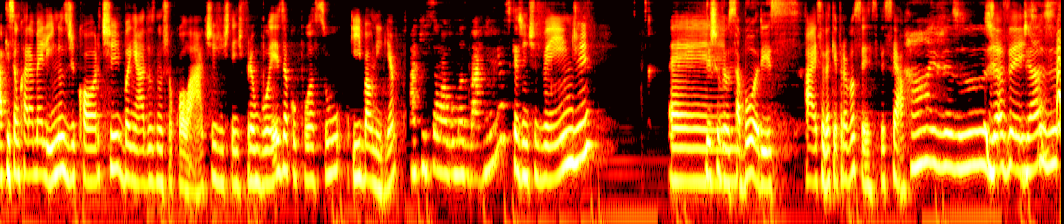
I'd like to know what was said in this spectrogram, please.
Aqui são caramelinhos de corte banhados no chocolate. A gente tem de framboesa, cupuaçu e baunilha. Aqui são algumas barrinhas que a gente vende. É... Deixa eu ver os sabores. Ah, essa daqui é pra você, especial. Ai, Jesus. De azeite. De azeite.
